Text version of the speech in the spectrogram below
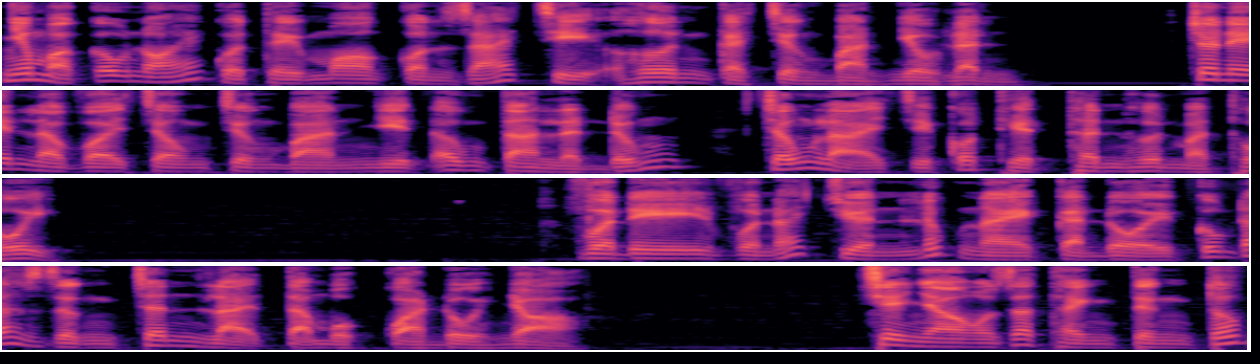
nhưng mà câu nói của thầy Mo còn giá trị hơn cả trường bản nhiều lần. Cho nên là vợ chồng trường bản nhìn ông ta là đúng, Chống lại chỉ có thiệt thân hơn mà thôi. Vừa đi vừa nói chuyện lúc này cả đội cũng đã dừng chân lại tại một quả đồi nhỏ. Chia nhau ra thành từng tốp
